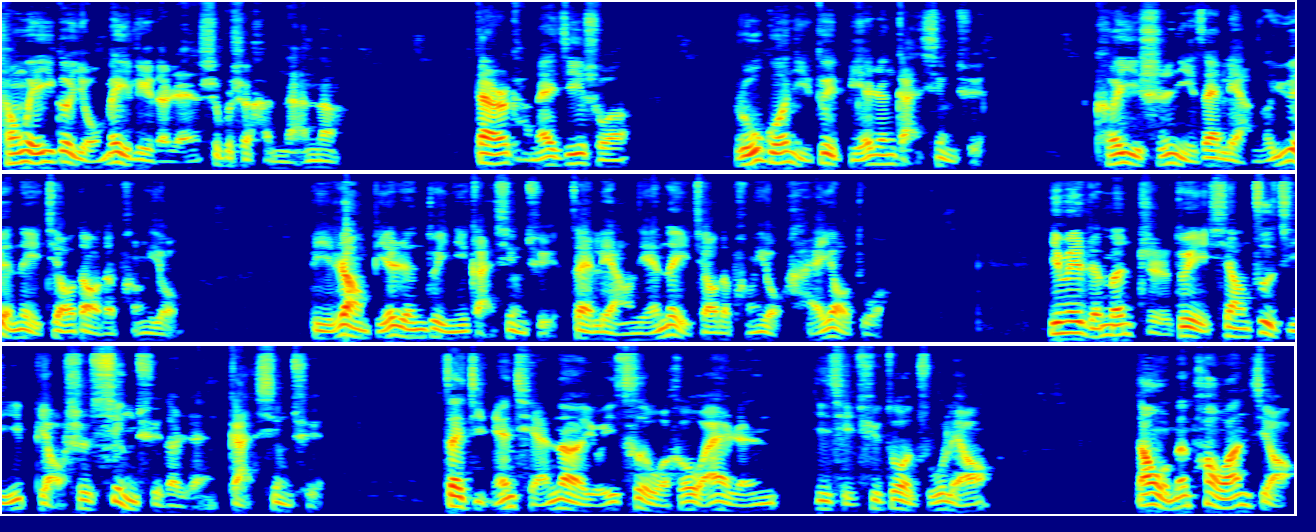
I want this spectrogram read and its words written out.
成为一个有魅力的人是不是很难呢？戴尔·卡耐基说：“如果你对别人感兴趣，可以使你在两个月内交到的朋友，比让别人对你感兴趣在两年内交的朋友还要多。因为人们只对向自己表示兴趣的人感兴趣。”在几年前呢，有一次我和我爱人一起去做足疗，当我们泡完脚。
